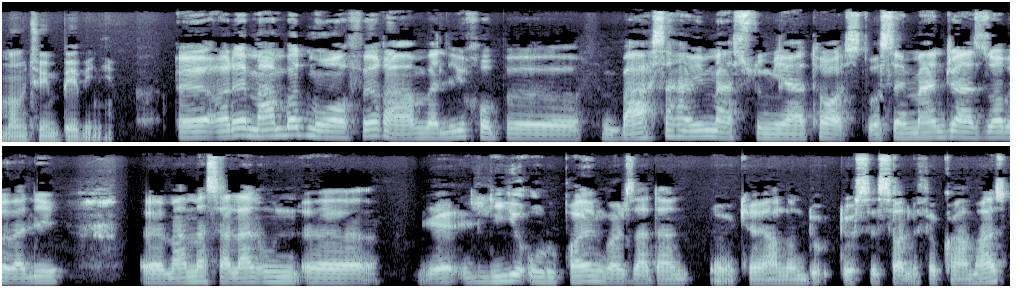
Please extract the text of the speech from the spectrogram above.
ما می‌تونیم ببینیم. آره من باید موافقم ولی خب بحث همین مسلومیت هاست. واسه من جذابه ولی من مثلا اون لیگ اروپا انگار زدن که الان دو, دو سه سال فکر کنم هست.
